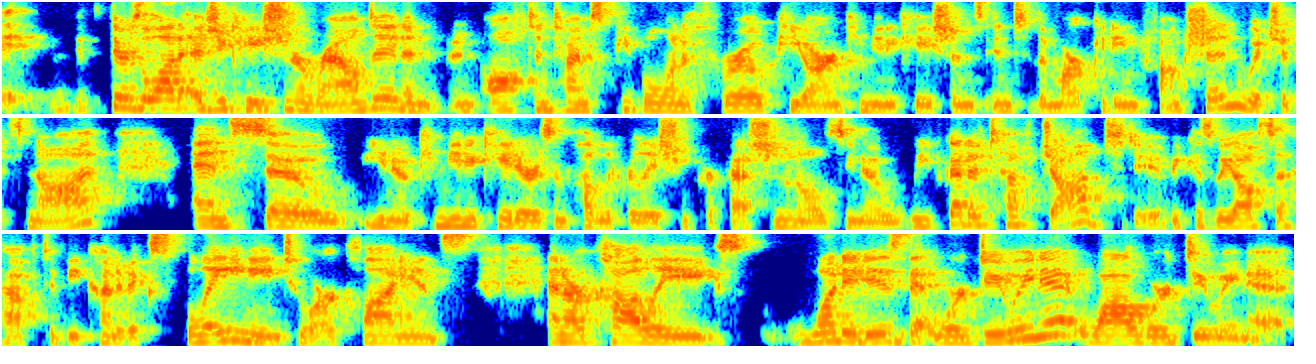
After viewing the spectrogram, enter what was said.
it, there's a lot of education around it and, and oftentimes people want to throw pr and communications into the marketing function which it's not and so you know communicators and public relation professionals you know we've got a tough job to do because we also have to be kind of explaining to our clients and our colleagues what it is that we're doing it while we're doing it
